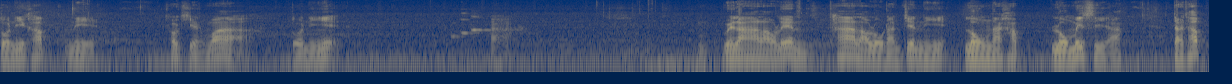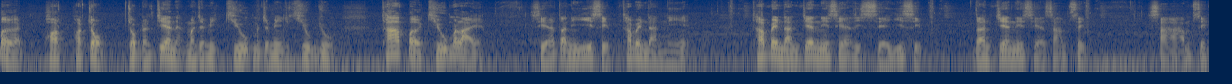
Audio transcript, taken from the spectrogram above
ตัวนี้ครับนี่เขาเขียนว่าตัวนี้อ่า เวลาเราเล่นถ้าเราลงดันเจี้ยนนี้ลงนะครับ ลงไม่เสีย แต่ถ้าเปิดพอพอจบจบดันเจี้ยนเนี่ยมันจะมีคิวมันจะมีคิวอยู่ ถ้าเปิดคิวเมื่อไหร่ เสียตอนนี้ 20 ถ้าเป็นดันนี้ ถ้าเป็นดันเจี้ยนนี้เสียเสีย 20 ดันเจี้ยนนี้เสีย 30 30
